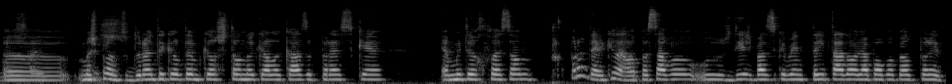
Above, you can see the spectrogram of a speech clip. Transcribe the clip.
não uh, sei. Mas, mas pronto, durante aquele tempo que eles estão naquela casa, parece que é é muita reflexão, porque pronto, é aquilo, ela passava os dias basicamente deitada a olhar para o papel de parede.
